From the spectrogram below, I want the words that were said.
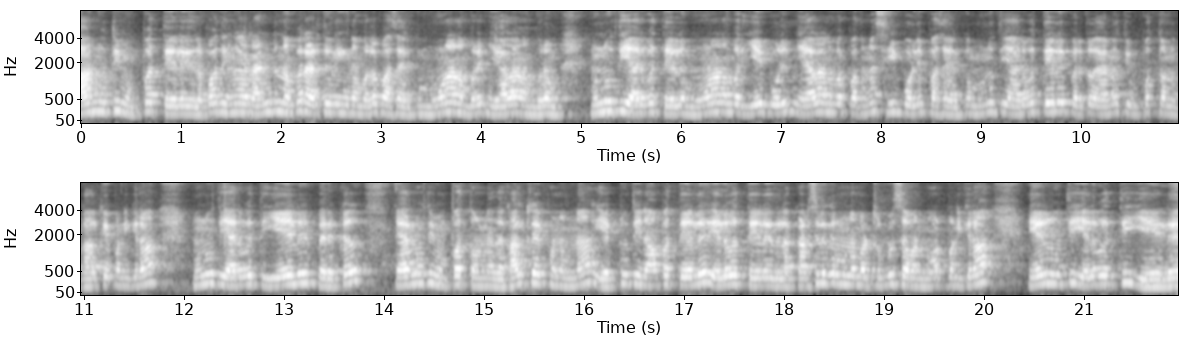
அறுநூற்றி முப்பத்தேழு. இதில் பார்த்தீங்கன்னா ரெண்டு நம்பர் அடுத்து நீங்கள் நம்பரில் பாஸ் ஆயிருக்கு. மூணாம் நம்பரும் ஏழாம் நம்பரும் முந்நூற்றி அறுபத்தேழு. மூணாம் நம்பர் ஏ போலியும் ஏழாம் நம்பர் பார்த்தோம்னா சி போலியும் பாஸ் ஆயிருக்கு. முந்நூற்றி அறுபத்தேழு பெருக்கள் இரநூத்தி முப்பத்தொன்று கால்குலேட் பண்ணிக்கிறோம். முந்நூற்றி அறுபத்தி ஏழு பெருக்கள் இரநூத்தி முப்பத்தொன்று அதை கால்குலேட் பண்ணோம்னா எட்நூற்றி நாற்பத்தேழு எழுபத்தேழு இதில் கடைசியில் இருக்கிற நம்பர் ட்ரிபிள் செவன் நோட் பண்ணிக்கிறோம். எழுநூற்றி எழுபத்தி ஏழு.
